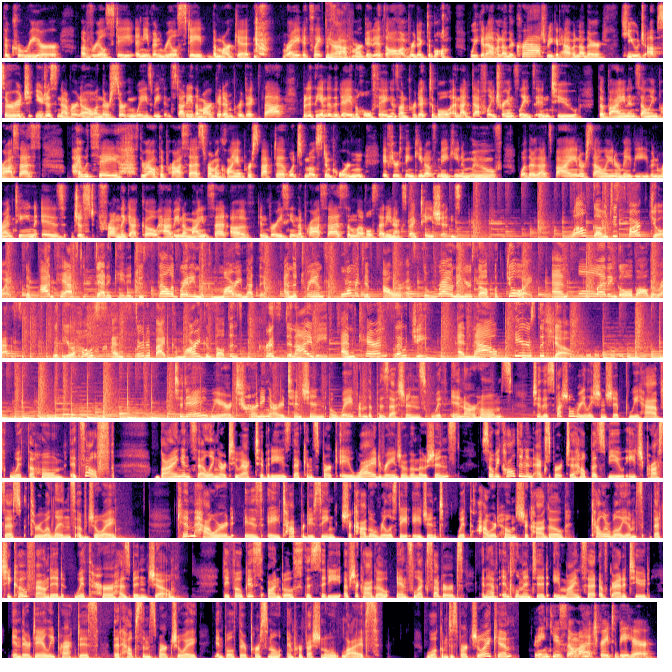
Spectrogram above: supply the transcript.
the career of real estate and even real estate, the market, right? It's like the yeah. stock market, it's all unpredictable. We could have another crash, we could have another huge upsurge. You just never know. And there's certain ways we can study the market and predict that. But at the end of the day, the whole thing is unpredictable. And that definitely translates into the buying and selling process. I would say throughout the process, from a client perspective, what's most important if you're thinking of making a move, whether that's buying or selling or maybe even renting, is just from the get go having a mindset of embracing the process and level setting expectations. Welcome to Spark Joy, the podcast dedicated to celebrating the KonMari method and the transformative power of surrounding yourself with joy and letting go of all the rest with your hosts and certified KonMari consultants, Kristen Ivy and Karen Sochi. And now, here's the show. Today, we are turning our attention away from the possessions within our homes to the special relationship we have with the home itself. Buying and selling are two activities that can spark a wide range of emotions so we called in an expert to help us view each process through a lens of joy. Kim Howard is a top producing Chicago real estate agent with Howard Homes Chicago, Keller Williams, that she co founded with her husband, Joe. They focus on both the city of Chicago and select suburbs and have implemented a mindset of gratitude in their daily practice that helps them spark joy in both their personal and professional lives. Welcome to Spark Joy, Kim. Thank you so much. Great to be here.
